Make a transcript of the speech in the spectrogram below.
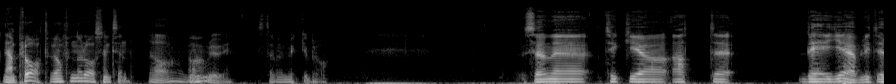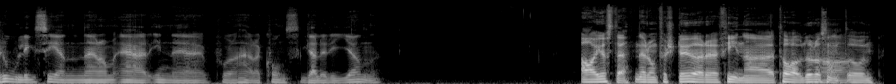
Den pratade vi om för några avsnitt sedan. Ja, det Ja. gjorde vi. Stämmer mycket bra. Sen eh, tycker jag att eh, det är jävligt rolig scen när de är inne på den här konstgallerian. Ja, just det. När de förstör fina tavlor och Ja. sånt och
